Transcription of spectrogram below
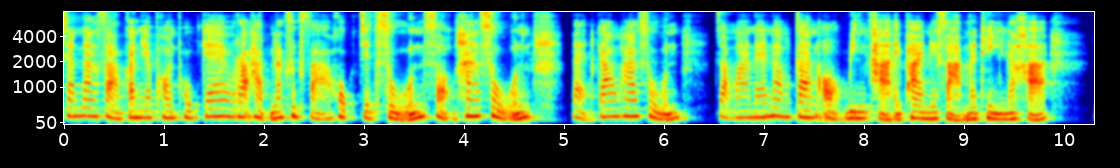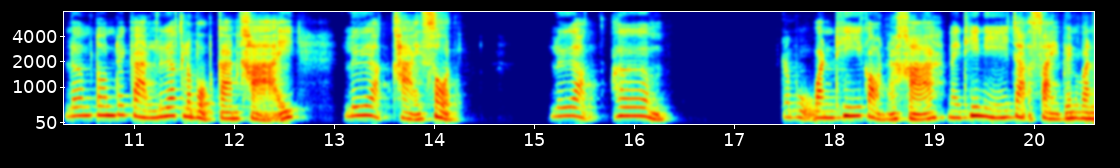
ชั้นนางสาวกัญญาพรโพแก้ว รหัสนักศึกษา 670-250-8950 จะมาแนะนำการออกบินขายภายใน 3 นาทีนะคะ เริ่มต้นด้วยการเลือกระบบการขาย เลือกขายสด เลือกเพิ่ม ระบุวันที่ก่อนนะคะ ในที่นี้จะใส่เป็นวัน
